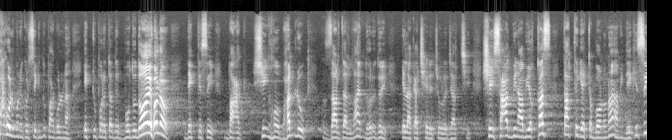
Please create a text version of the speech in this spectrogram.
পাগল মনে করছে, কিন্তু পাগল না। একটু পরে তাদের বোধোদয় হলো। দেখতেছে বাঘ, সিংহ, ভাল্লুক, যার যার লাইন ধরে ধরে এলাকা ছেড়ে চলে যাচ্ছি। সেই সাদ বিন আবি তার থেকে একটা বর্ণনা আমি দেখেছি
